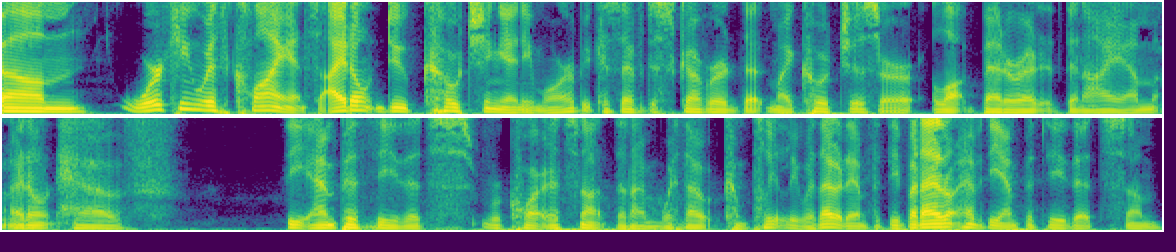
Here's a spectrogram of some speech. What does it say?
Um, working with clients, I don't do coaching anymore because I've discovered that my coaches are a lot better at it than I am. Mm-hmm. I don't have the empathy that's required. It's not that I'm without completely without empathy, but I don't have the empathy that's um,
